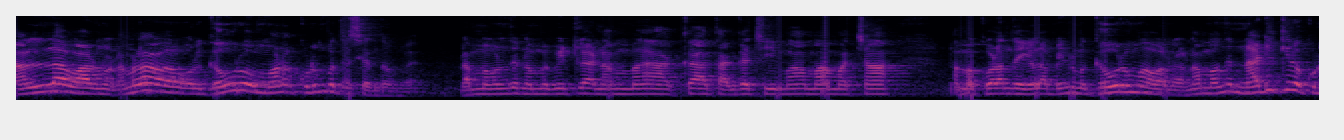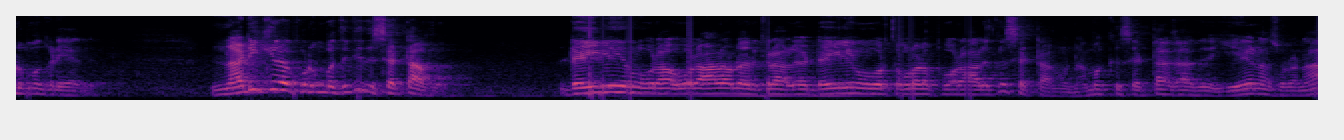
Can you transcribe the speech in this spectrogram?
நல்லா வாழணும் நம்மளாம் ஒரு கௌரவமான குடும்பத்தை சேர்ந்தவங்க. நம்ம வந்து நம்ம வீட்டில் நம்ம அக்கா தங்கச்சி மாமா மச்சான் நம்ம குழந்தைகள் அப்படின்னு நம்ம கௌரவமாக வாழ்கிறோம் நம்ம வந்து நடிக்கிற குடும்பம் கிடையாது. நடிக்கிற குடும்பத்துக்கு இது செட் ஆகும். டெய்லியும் ஒரு ஒரு ஆளோட இருக்கிற ஆள் டெய்லியும் ஒவ்வொருத்தவங்களோட போகிற ஆளுக்கு செட் ஆகும். நமக்கு செட் ஆகாது. ஏன் நான் சொல்கிறேன்னா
